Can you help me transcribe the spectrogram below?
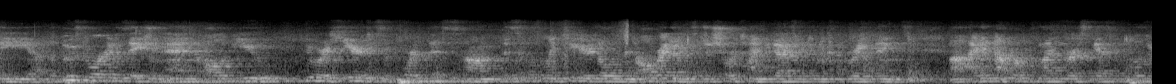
the uh, the booster organization and all of you who are here to support this. Um, this was only two years old, and already in such a short time, you guys are doing some great things. Uh, I did not work with my first guest composer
